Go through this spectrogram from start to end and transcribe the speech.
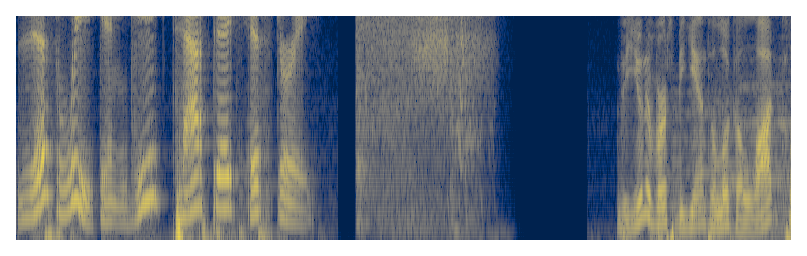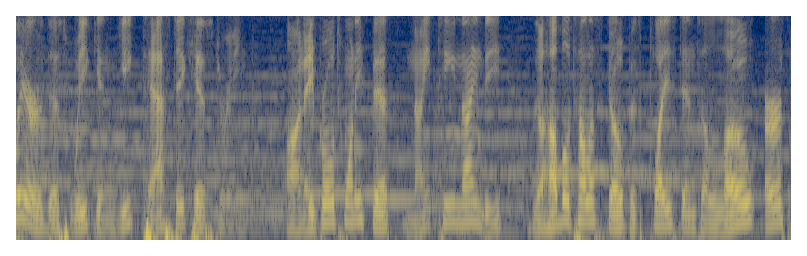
This week in Geektastic History. The universe began to look a lot clearer this week in Geektastic history. On April 25, 1990, the Hubble telescope is placed into low Earth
